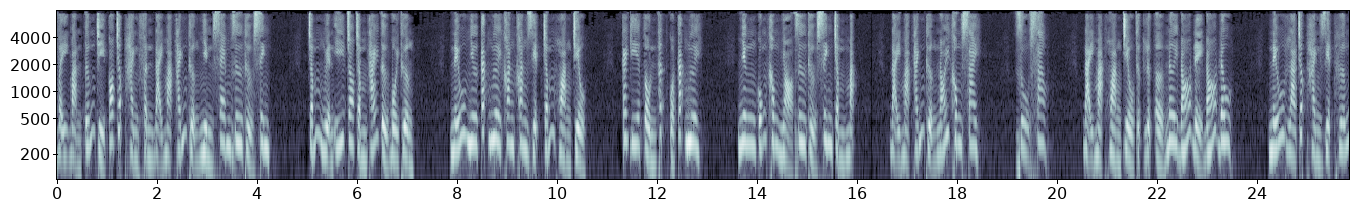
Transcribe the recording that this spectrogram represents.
Vậy bản tướng chỉ có chấp hành phần đại mạc thánh thượng nhìn xem dư thử sinh. Chấm nguyện ý cho trầm thái tử bồi thường. Nếu như các ngươi khăng khăng diệt chấm hoàng triều. Cái kia tổn thất của các ngươi. Nhưng cũng không nhỏ dư thử sinh trầm mặt. Đại mạc thánh thượng nói không sai. Dù sao. Đại mạc hoàng triều thực lực ở nơi đó để đó đâu. Nếu là chấp hành diệt hướng.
